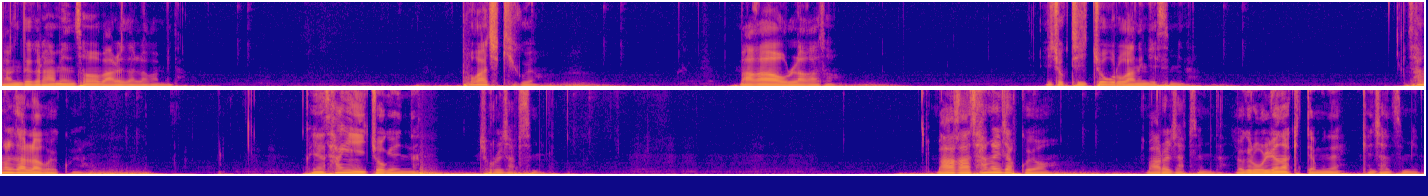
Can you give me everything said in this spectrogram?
양득을 하면서 말을 달라고 합니다. 포가 지키고요. 마가 올라가서 이쪽 뒤쪽으로 가는 게 있습니다. 상을 달라고 했고요. 그냥 상이 이쪽에 있는 조를 잡습니다. 마가 상을 잡고요. 말을 잡습니다. 여기를 올려놨기 때문에 괜찮습니다.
